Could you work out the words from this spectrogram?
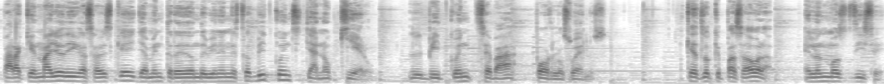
para que en mayo diga, ¿sabes qué? Ya me enteré de dónde vienen estas bitcoins, ya no quiero. El bitcoin se va por los suelos. ¿Qué es lo que pasa ahora? Elon Musk dice,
